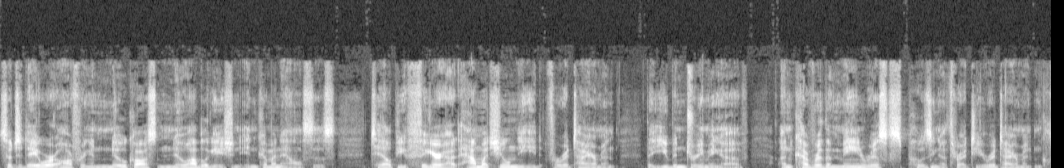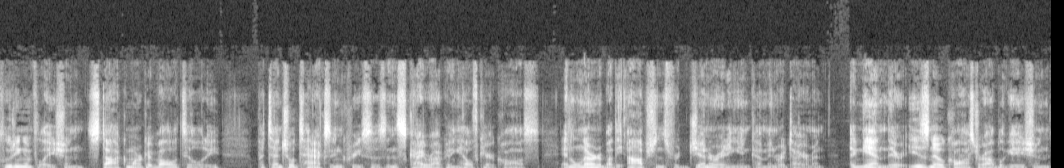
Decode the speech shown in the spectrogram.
So today we're offering a no cost, no obligation income analysis to help you figure out how much you'll need for retirement that you've been dreaming of. Uncover the main risks posing a threat to your retirement, including inflation, stock market volatility, potential tax increases, and skyrocketing healthcare costs, and learn about the options for generating income in retirement. Again, there is no cost or obligation.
